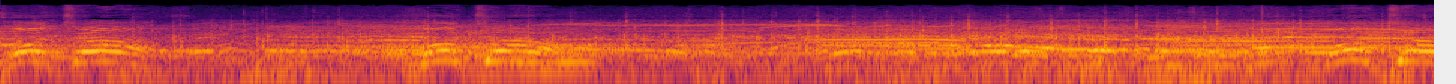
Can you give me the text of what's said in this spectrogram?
¡Cocha! ¡Cocha! ¡Cocha!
